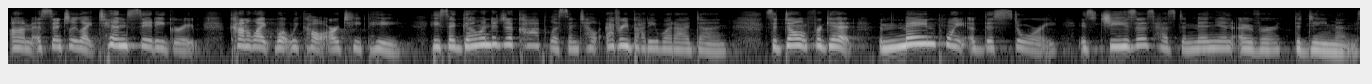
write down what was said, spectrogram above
um, essentially like 10 city group, kind of like what we call RTP. He said, Go into Decapolis and tell everybody what I've done. So don't forget, the main point of this story is Jesus has dominion over the demons.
